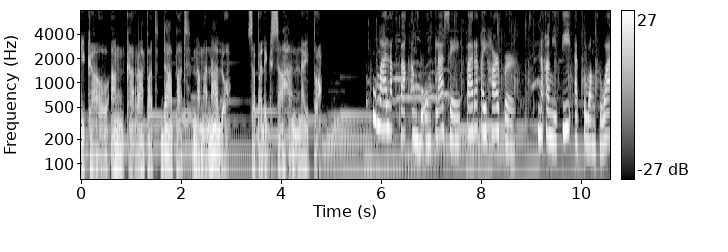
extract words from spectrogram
ikaw ang karapat-dapat na manalo sa paligsahan na ito. Pumalakpak ang buong klase para kay Harper, nakangiti at tuwang-tuwa.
